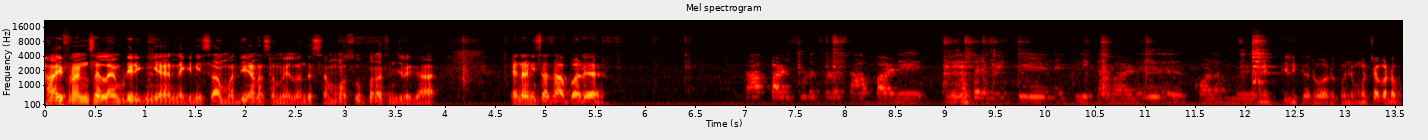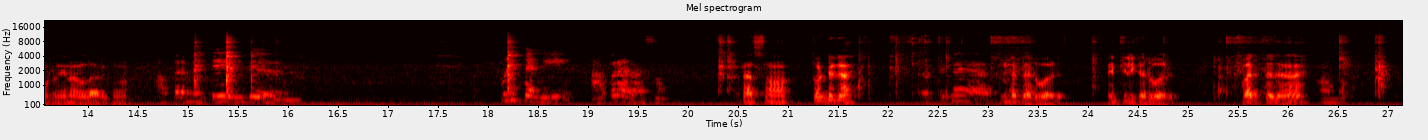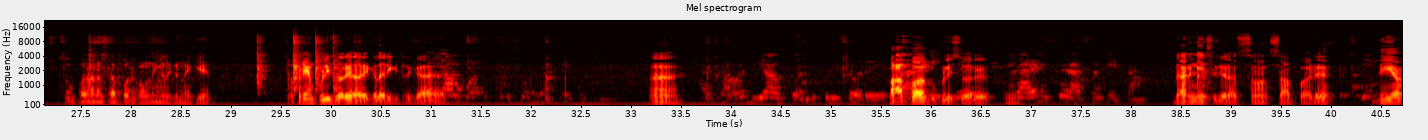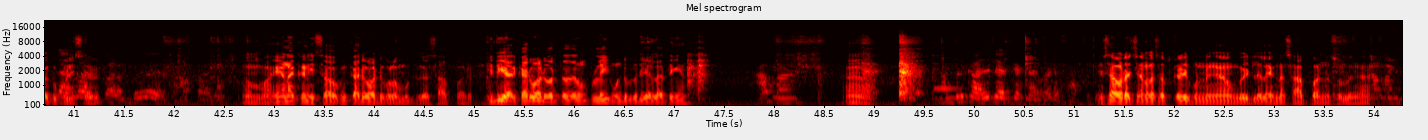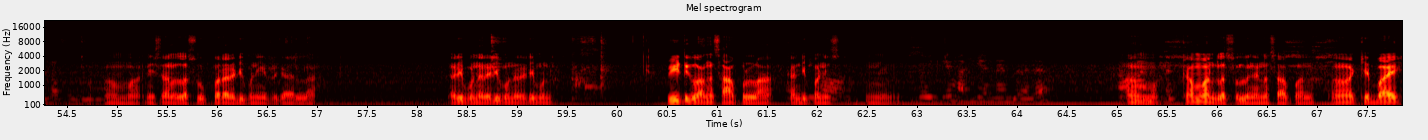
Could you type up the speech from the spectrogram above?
Hi friends எல்லாம் எப்படி இருக்கீங்க? இன்னைக்கு நிஷா மத்தியான சமையல் வந்து செம்ம சூப்பராக செஞ்சுருக்கா. என்ன நிஷா சாப்பாடு? சாப்பாடு சுட சுட சாப்பாடு அப்புறமேட்டு நெத்திலி கருவாடு குழம்பு. நெத்திலி கருவாடு கொஞ்சம் முச்சக்கொட்டை போட்டிருந்தீங்கன்னா நல்லாயிருக்கும். அப்புறமேட்டு இது புளித்தண்ணி அப்புறம் ரசம். ரசம். தொட்டுக்க? தொட்டுக்க இந்த கருவாடு நெத்திலி கருவாடு. வறுத்தது சூப்பரான சாப்பாடு குழந்தைங்களுக்கு இன்னைக்கு. அப்புறம் ஏன் புளிசோறு கிளறிக்கிட்டு இருக்கா? ஆ. பாப்பாவுக்கு புளிசோறு தரணீஸுக்கு ரசம் சாப்பாடு. தியாவுக்கு புளிசோறு ஆமாம் எனக்கு நிஷாவுக்கும் கருவாட்டு குழம்புக்கு சாப்பாடு. இது யார்? கருவாடு வறுத்ததெல்லாம் பிள்ளைக்கு கொண்டு போய் எல்லாத்தையும்? ஆ. நிஷாவோட சேனலை சப்ஸ்கிரைப் பண்ணுங்கள் உங்கள் வீட்டில் என்ன சாப்பாடுன்னு சொல்லுங்கள் ஆமாம் நிஷா நல்லா சூப்பராக ரெடி பண்ணிகிட்டு இருக்கா எல்லாம். ரெடி பண்ணு ரெடி பண்ணு ரெடி பண்ணு. வீட்டுக்கு வாங்க சாப்பிட்லாம். கண்டிப்பாக நிஷா ம். ஆமாம் கமாண்டில் சொல்லுங்கள் என்ன சாப்பாடுன்னு. Okay bye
